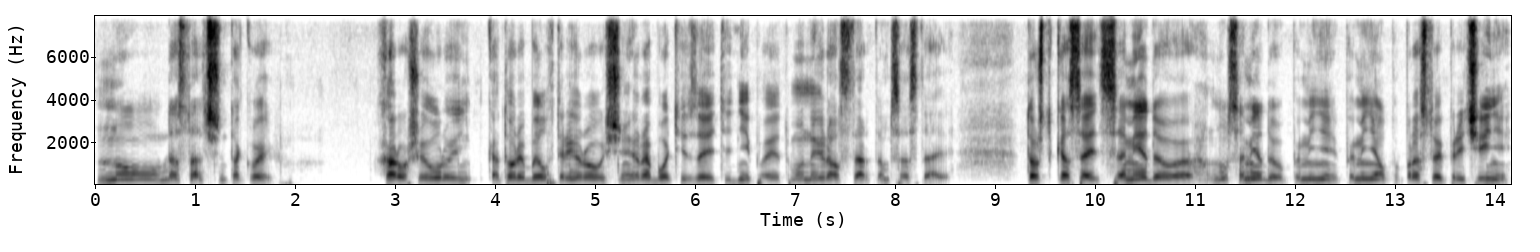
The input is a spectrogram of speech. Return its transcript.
Но достаточно такой хороший уровень, который был в тренировочной работе за эти дни, поэтому он играл в стартовом составе. То, что касается Самедова, ну, Самедова поменял, поменял по простой причине,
